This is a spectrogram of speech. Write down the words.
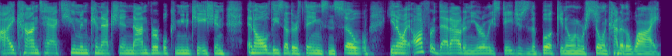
eye contact, human connection, nonverbal communication, and all of these other things. And so, you know, I offered that out in the early stages of the book, you know, and we're still in kind of the why.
